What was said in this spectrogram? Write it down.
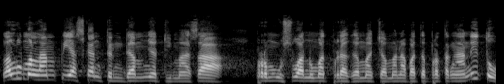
Lalu melampiaskan dendamnya di masa permusuhan umat beragama zaman abad pertengahan itu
